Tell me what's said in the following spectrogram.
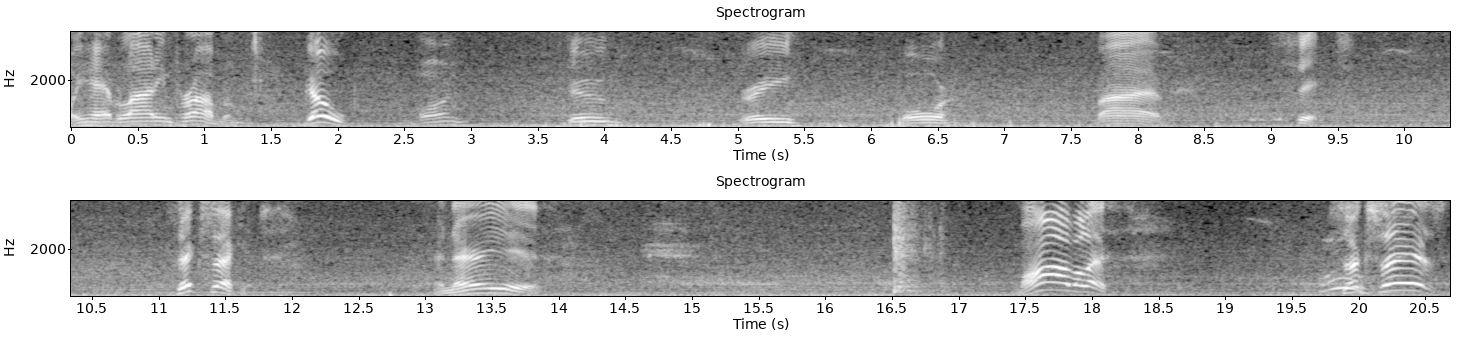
We have lighting problems. Go! One, two, three, four, five, six. Six seconds. And there he is. Marvelous. Ooh. Success.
